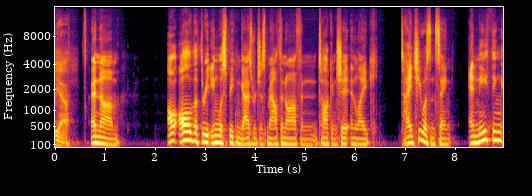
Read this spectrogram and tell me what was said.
Yeah, and um all, all the three english speaking guys were just mouthing off and talking shit. And like taichi wasn't saying anything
